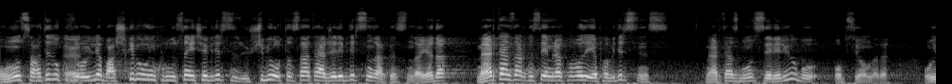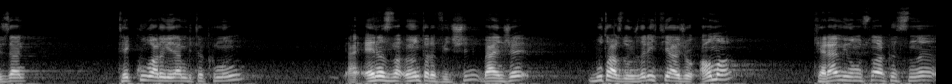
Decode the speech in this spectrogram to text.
onun sahte 9 Evet. rolüyle başka bir oyun kurgusuna geçebilirsiniz. Üçlü bir orta saha tercih edebilirsiniz arkasında. Ya da Mertens arkası Emrah Baba da yapabilirsiniz. Mertens bunu size veriyor bu opsiyonları. O yüzden tek kulvarda giden bir takımın yani en azından ön tarafı için bence bu tarz oyunculara ihtiyacı yok. Ama Kerem ve Yunus'un arkasını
